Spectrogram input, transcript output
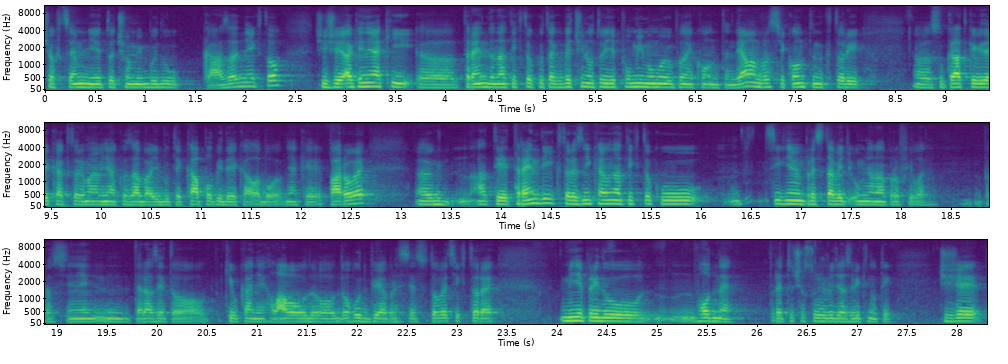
čo chcem, nie to, čo mi budú kázať niekto. Čiže ak je nejaký e, trend na TikToku, tak väčšinou to ide pomimo môj úplne content. Ja mám proste content, ktorý e, sú krátke videjka, ktoré majú nejako zabaviť, buď tie couple videjka alebo nejaké párové. E, a tie trendy, ktoré vznikajú na TikToku, si ich neviem predstaviť u mňa na profile. Proste ne, teraz je to kývkanie hlavou do, do hudby a proste sú to veci, ktoré mi neprídu vhodné pre to, čo sú už ľudia zvyknutí. Čiže,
